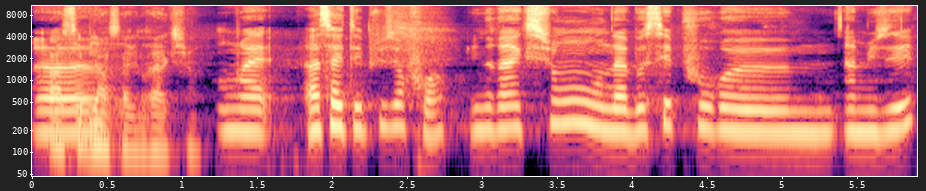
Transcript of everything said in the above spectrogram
Ah, c'est Euh, bien ça, une réaction. Ouais, Ah, ça a été plusieurs fois. une réaction. On a bossé pour euh, un musée.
